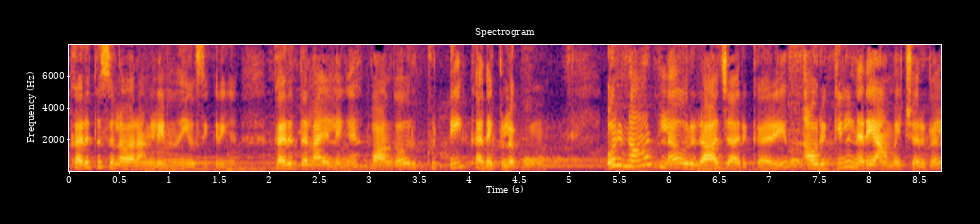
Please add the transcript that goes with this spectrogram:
கருத்து சொல்ல வராங்களேன்னு யோசிக்கிறீங்க? கருத்தெல்லாம் இல்லைங்க. வாங்க ஒரு குட்டி கதைக்குள்ளே போவோம். ஒரு நாட்டில் ஒரு ராஜா இருக்காரு. அவருக்கு கீழே நிறைய அமைச்சர்கள்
